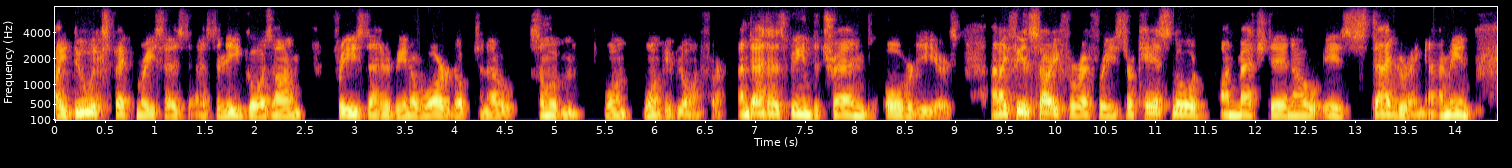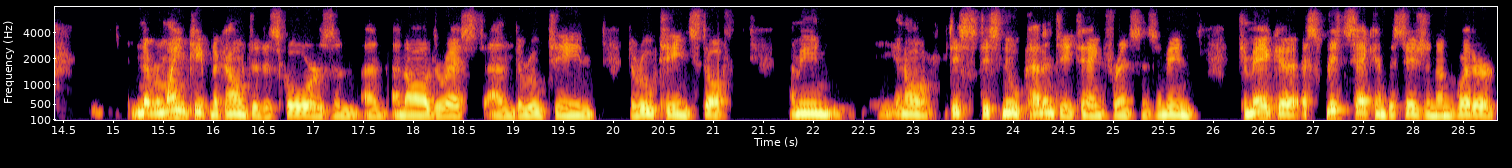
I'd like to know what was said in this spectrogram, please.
I do expect, Marisa, as, as the league goes on, frees that have been awarded up to now, some of them won't, won't be blown for. And that has been the trend over the years. And I feel sorry for referees. Their caseload on match day now is staggering. I mean, never mind keeping account of the scores and, and, and all the rest and the routine, the routine stuff. I mean, you know, this this new penalty thing, for instance, I mean, to make a, a split second decision on whether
